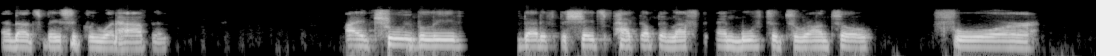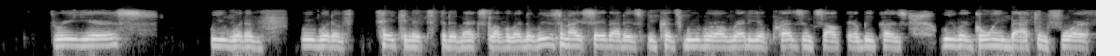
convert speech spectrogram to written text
And that's basically what happened. I truly believe that if the Shades packed up and left and moved to Toronto for three years, we would have we would have taken it to the next level. And the reason I say that is because we were already a presence out there because we were going back and forth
